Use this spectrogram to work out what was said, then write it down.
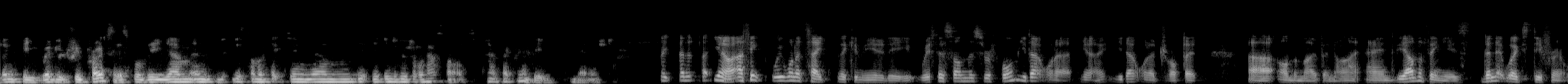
lengthy regulatory process for the um, and this time affecting um, individual households. How's that going to be managed? Uh, you know, I think we want to take the community with us on this reform. You don't want to, you know, you don't want to drop it uh, on them overnight. And the other thing is the network's different.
